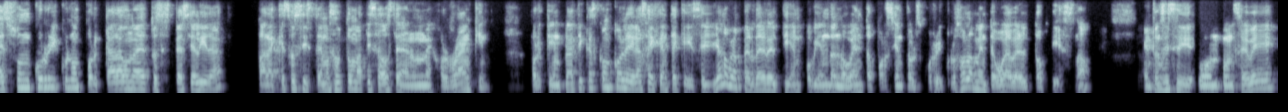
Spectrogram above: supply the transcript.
es un currículum por cada una de tus especialidades para que esos sistemas automatizados tengan un mejor ranking. Porque en pláticas con colegas hay gente que dice, yo no voy a perder el tiempo viendo el 90% de los currículos, solamente voy a ver el top 10, ¿no? Entonces, si un, un CV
